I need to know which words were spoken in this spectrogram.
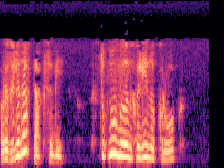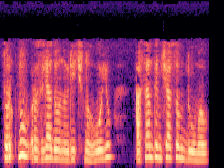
Розглядав так собі, ступнув меланхолійно крок, торкнув розглядувану річ ногою, а сам тим часом думав,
